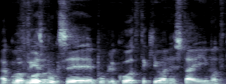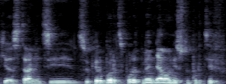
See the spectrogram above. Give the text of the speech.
ако във. Фейсбук се публикуват такива неща и има такива страници, Цукербърг според мен няма нищо против.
